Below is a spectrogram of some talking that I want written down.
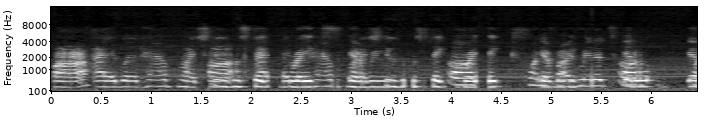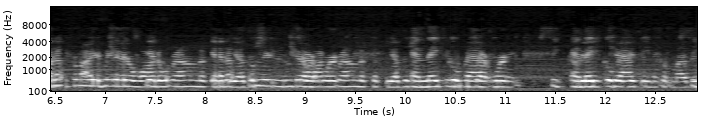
class, I would have my uh, students take uh, breaks every students take breaks twenty-five minutes, get a get up from their chair, walk around, look at the other students' artwork, look at the other and they go back and see and they go back and from other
